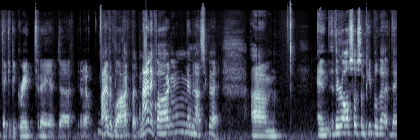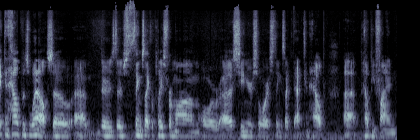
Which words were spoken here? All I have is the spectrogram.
they could be great today at uh, you know five o'clock, but nine o'clock mm, maybe not so good. Um, and there are also some people that, that can help as well. So uh, there's there's things like a place for mom or a senior source, things like that can help uh, help you find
